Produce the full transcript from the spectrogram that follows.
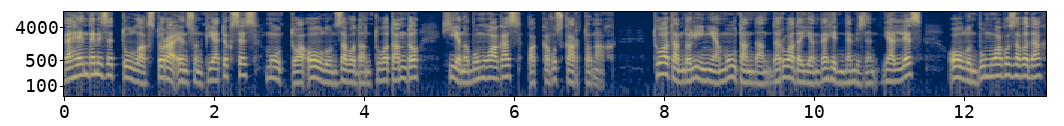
Vähentämiset tulla Stora Enson pietokses muuttua Oulun zavodan tuotanto hienobumuagas pakkavuskartonah. Tuotantolinjan muutandan ja ruodajien vähentämisen jälles Oulun bumuagozavodah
